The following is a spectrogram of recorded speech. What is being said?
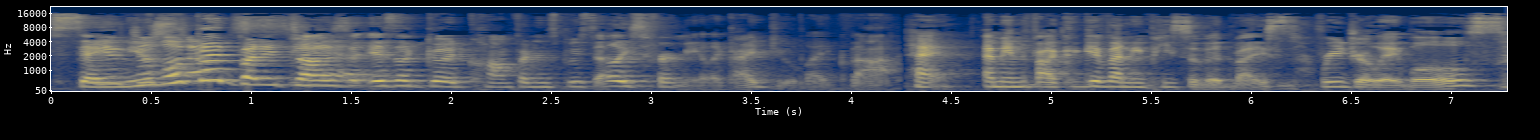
saying You you, look good, but it does it. is a good confidence boost. At least for me, like I do like that. Hey, I mean, if I could give any piece of advice, read your labels.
